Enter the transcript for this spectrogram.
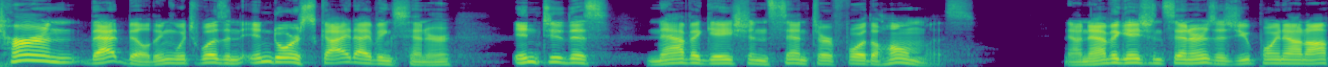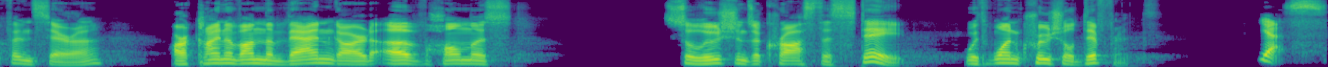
turn that building, which was an indoor skydiving center, into this navigation center for the homeless. Now, navigation centers, as you point out often, Sara, are kind of on the vanguard of homeless solutions across the state, with one crucial difference. Yes.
